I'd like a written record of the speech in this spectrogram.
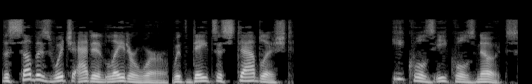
The subas which added later were with dates established Notes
